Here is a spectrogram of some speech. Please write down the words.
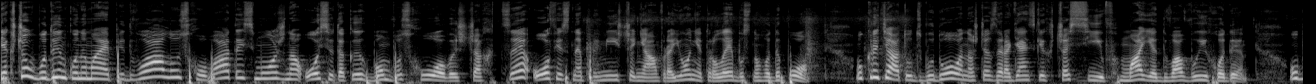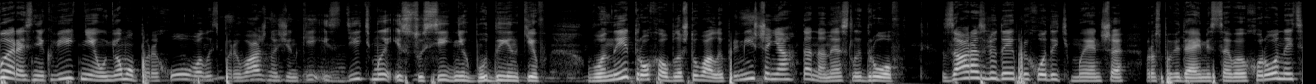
Якщо в будинку немає підвалу, сховатись можна ось у таких бомбосховищах. Це офісне приміщення в районі тролейбусного депо. Укриття тут збудовано ще за радянських часів. Має два виходи. У березні-квітні у ньому переховувались переважно жінки із дітьми із сусідніх будинків. Вони трохи облаштували приміщення та нанесли дров. Зараз людей приходить менше, розповідає місцевий охоронець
